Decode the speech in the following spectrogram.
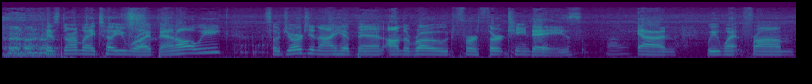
Because normally I tell you where I've been all week. So George and I have been on the road for 13 days. And we went from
